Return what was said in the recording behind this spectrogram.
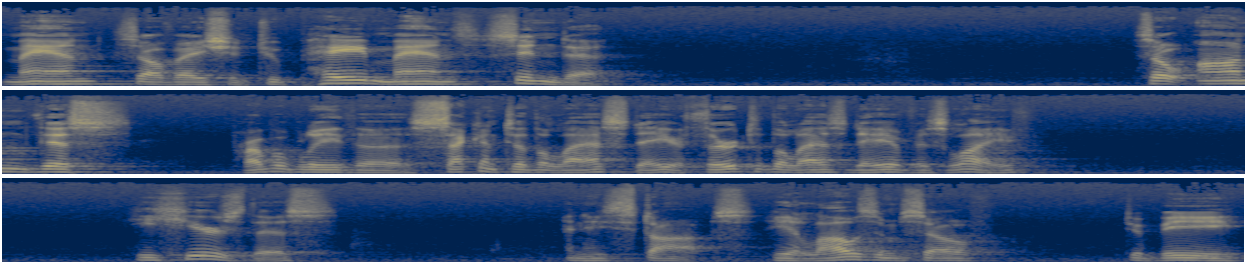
man salvation, to pay man's sin debt. So, on this probably the second to the last day or third to the last day of his life, he hears this and he stops. He allows himself to be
